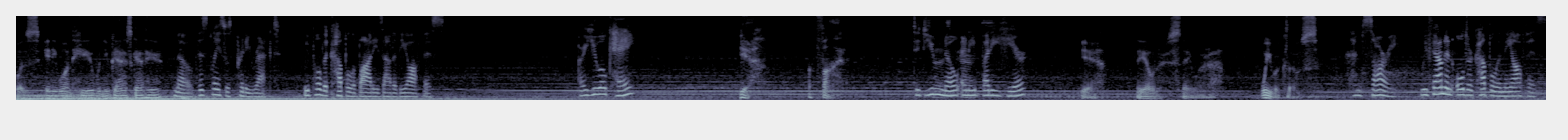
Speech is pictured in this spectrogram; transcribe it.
Was anyone here when you guys got here? No, this place was pretty wrecked. We pulled a couple of bodies out of the office. Are you okay? Yeah, I'm fine. Did you know anybody here? Yeah, the owners, they were, uh, we were close. I'm sorry. We found an older couple in the office.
